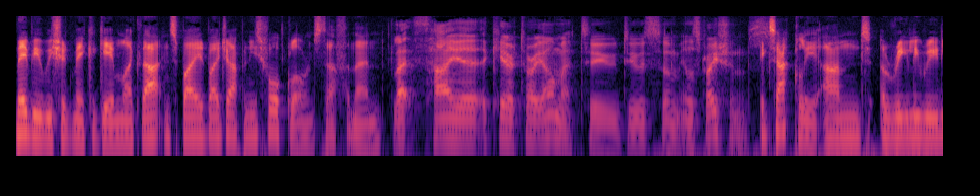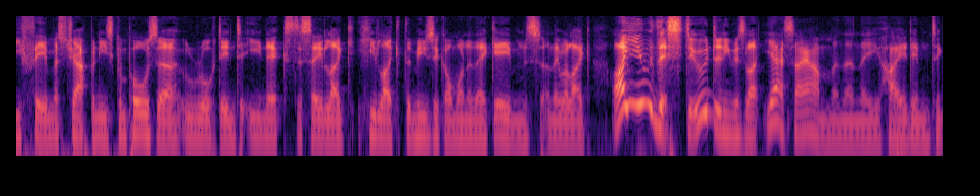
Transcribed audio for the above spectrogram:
Maybe we should make a game like that inspired by Japanese folklore and stuff. And then Let's hire Akira Toriyama to do some illustrations. Exactly, and a really, really famous Japanese composer who wrote into Enix to say like he liked the music on one of their games, and they were like, "Are you this dude?" And he was like, "Yes, I am." And then they hired him to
